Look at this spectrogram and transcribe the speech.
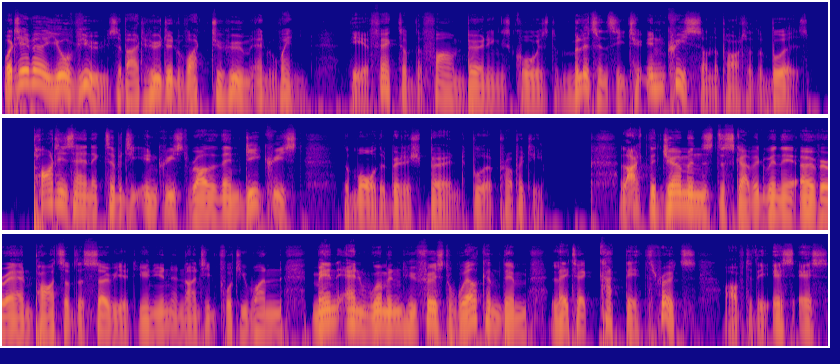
Whatever your views about who did what to whom and when, the effect of the farm burnings caused militancy to increase on the part of the Boers. Partisan activity increased rather than decreased the more the British burned Boer property. Like the Germans discovered when they overran parts of the Soviet Union in 1941, men and women who first welcomed them later cut their throats after the SS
